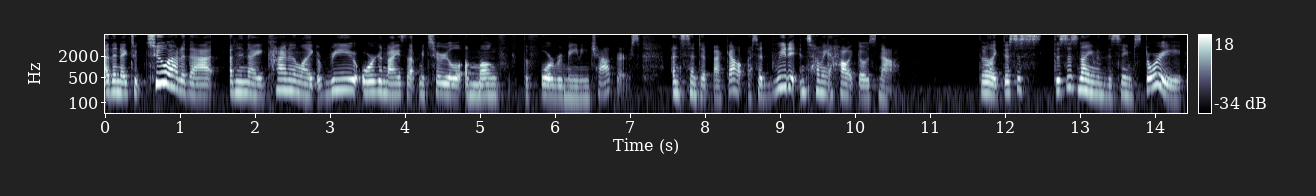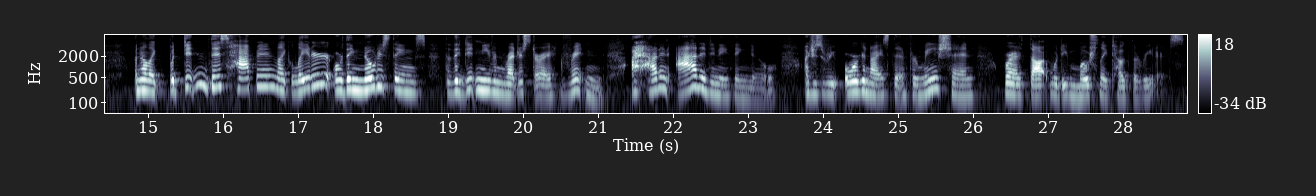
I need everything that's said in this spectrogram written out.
And then I took two out of that and then I kind of like reorganized that material among the four remaining chapters and sent it back out. I said, read it and tell me how it goes now they're like, this is this is not even the same story. And they're like, but didn't this happen like later? Or they noticed things that they didn't even register I had written. I hadn't added anything new. I just reorganized the information where I thought would emotionally tug the readers.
